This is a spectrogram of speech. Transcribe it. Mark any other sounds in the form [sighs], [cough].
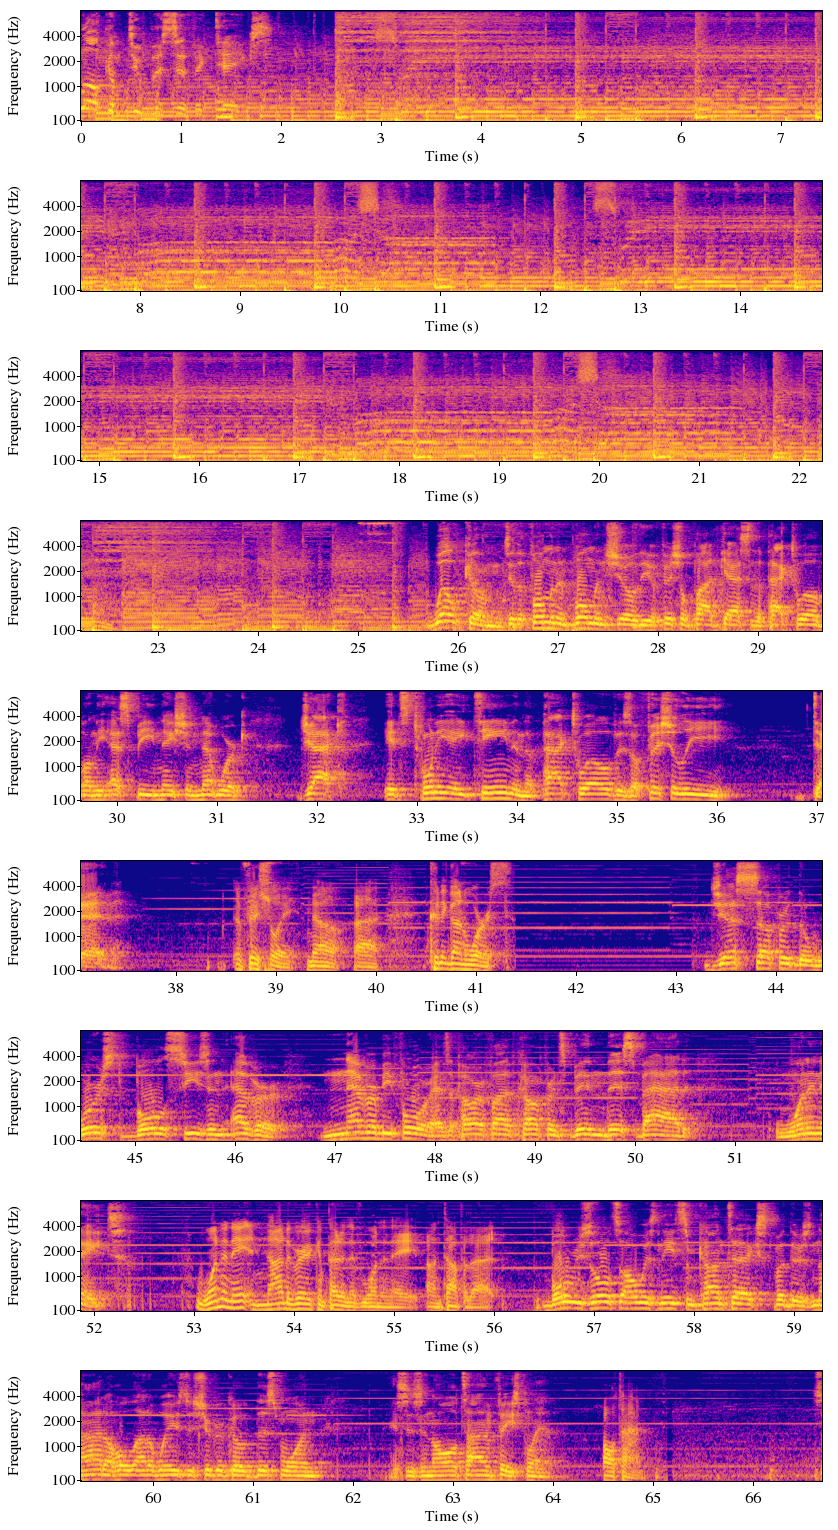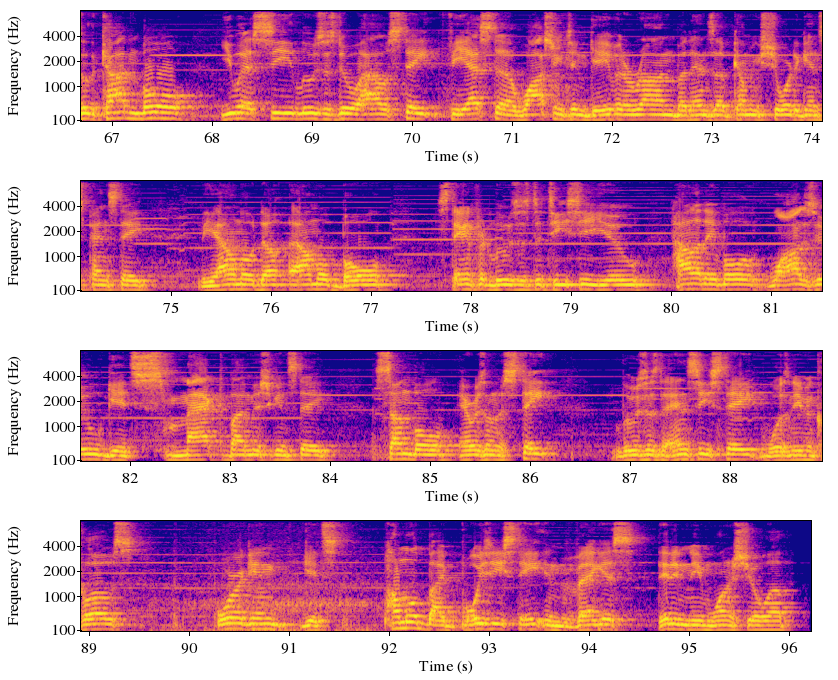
Welcome to Pacific Takes. To the Pullman and Pullman Show, the official podcast of the Pac 12 on the SB Nation Network. Jack, it's 2018 and the Pac 12 is officially dead. Officially, no. Uh, couldn't have gone worse. Just suffered the worst bowl season ever. Never before has a Power 5 conference been this bad. 1 and 8. One and eight, and not a very competitive one and eight. On top of that, Bowl results always need some context, but there's not a whole lot of ways to sugarcoat this one. This is an all time faceplant. all time. So the Cotton Bowl, USC loses to Ohio State. Fiesta, Washington gave it a run, but ends up coming short against Penn State. The Alamo Alamo Bowl, Stanford loses to TCU. Holiday Bowl, Wazoo gets smacked by Michigan State. Sun Bowl, Arizona State loses to NC State, wasn't even close. Oregon gets pummeled by Boise State in Vegas. They didn't even want to show up.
